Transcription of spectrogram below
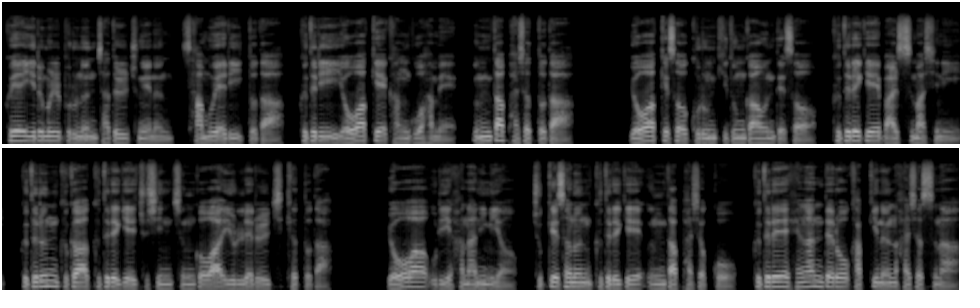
그의 이름을 부르는 자들 중에는 사무엘이 있도다. 그들이 여호와께 간구함에 응답하셨도다. 여호와께서 구름 기둥 가운데서 그들에게 말씀하시니 그들은 그가 그들에게 주신 증거와 율례를 지켰도다. 여호와 우리 하나님이여 주께서는 그들에게 응답하셨고 그들의 행한 대로 갚기는 하셨으나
